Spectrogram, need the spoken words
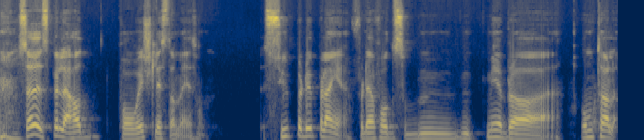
så er det et spill jeg hadde på wishlista mi sånn superduper lenge, for det har fått så mye bra omtale.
